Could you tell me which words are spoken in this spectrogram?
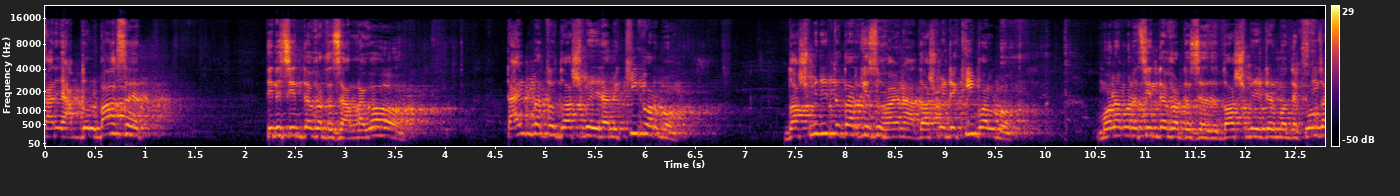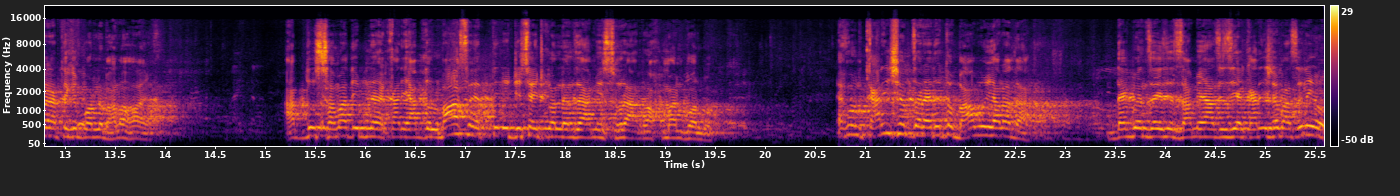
কারি আব্দুল বাসেদ, তিনি চিন্তা করতেছে, আল্লাহ গো টাইম মাত্র দশ মিনিট, আমি কি করব। দশ মিনিটে তো আর কিছু হয় না, দশ মিনিটে কি বলব? মনে মনে চিন্তা করতেছে যে দশ মিনিটের মধ্যে কোন জায়গা থেকে পড়লে ভালো হয়? আব্দুল সামাদ ইবনে কারি আব্দুল বাসেদ, তিনি ডিসাইড করলেন যে আমি সুরা রহমান বলব এখন কারি সাহেব যারা এদের তো ভাবই আলাদা দেখবেন যে এই যে জামে আজিজিয়া কারি সাহেব আসেনিও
